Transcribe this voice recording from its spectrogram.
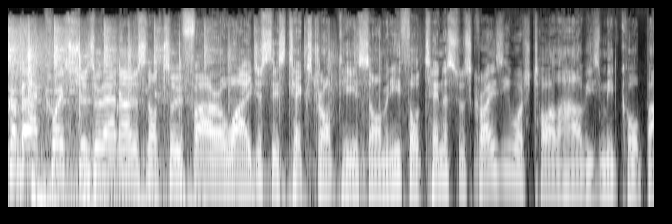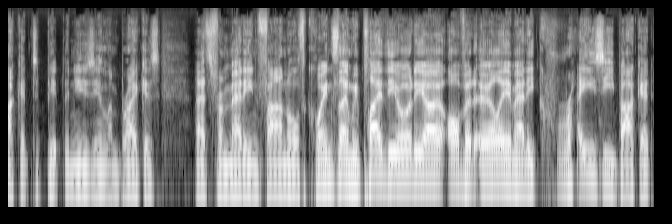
Welcome back. Questions without notice, not too far away. Just this text dropped here, Simon. You thought tennis was crazy? Watch Tyler Harvey's mid-court bucket to pip the New Zealand Breakers. That's from Matty in far north Queensland. We played the audio of it earlier, Matty. Crazy bucket.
